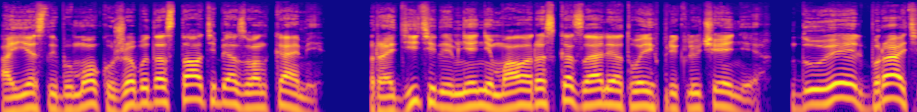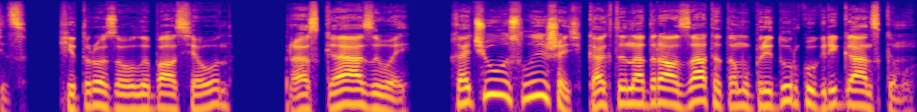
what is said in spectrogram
А если бы мог, уже бы достал тебя звонками. Родители мне немало рассказали о твоих приключениях. Дуэль, братец!» Хитро заулыбался он, Рассказывай. Хочу услышать, как ты надрал зад этому придурку Григанскому.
